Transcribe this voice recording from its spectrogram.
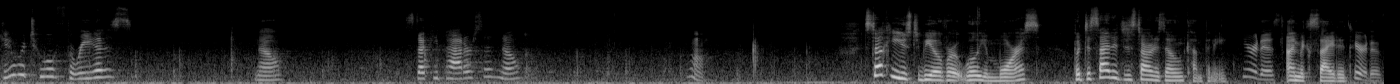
Do you know where 203 is? No. Stucky Patterson? No. Hmm. Stucky used to be over at William Morris, but decided to start his own company. Here it is. I'm excited. Here it is.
